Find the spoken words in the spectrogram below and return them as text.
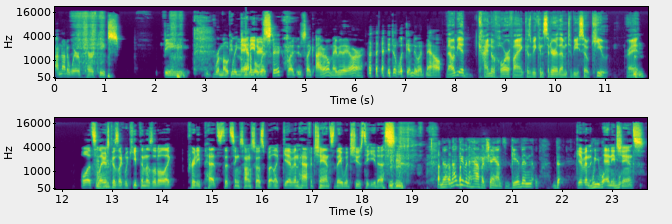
I'm not aware of parakeets being remotely Man-eaters? cannibalistic, but it's like, I don't know, maybe they are. I need to look into it now. that would be a kind of horrifying because we consider them to be so cute, right? Mhm. Well, it's hilarious because like we keep them as little like pretty pets that sing songs to us, but like given half a chance, they would choose to eat us. Mhm. no, not given half a chance. Given the Given We any w- chance,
